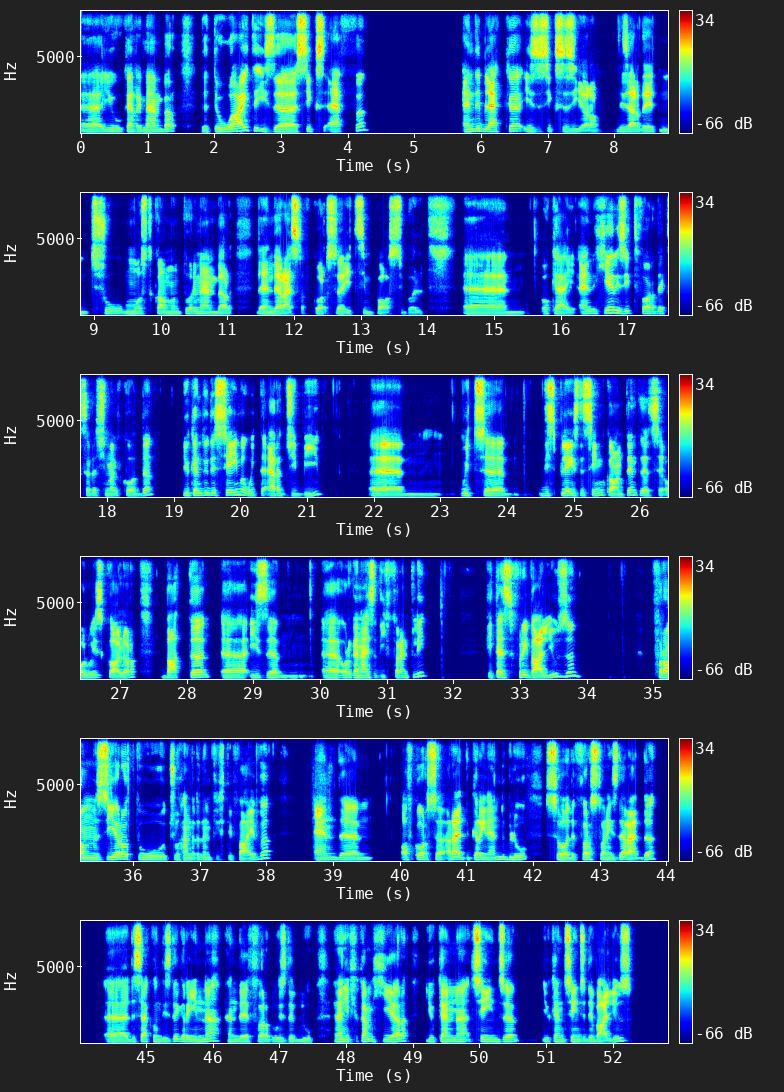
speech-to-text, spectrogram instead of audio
uh, you can remember that the white is 6f and the black is 60 these are the two most common to remember then the rest of course it's impossible. Um, Okay, and here is it for the hexadecimal code. You can do the same with RGB, um, which uh, displays the same content, that's always color, but uh, is um, uh, organized differently. It has three values from 0 to 255 and um, of course red, green and blue. So the first one is the red, uh, the second is the green and the third is the blue and then if you come here you can uh, change uh, you can change the values.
